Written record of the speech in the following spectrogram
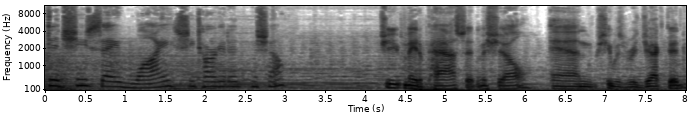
Did she say why she targeted Michelle? She made a pass at Michelle and she was rejected.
